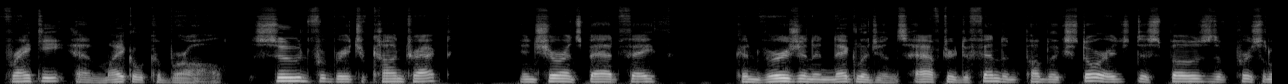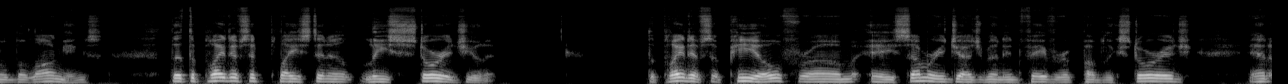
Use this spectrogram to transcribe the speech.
Frankie and Michael Cabral sued for breach of contract, insurance bad faith, conversion and negligence after defendant public storage disposed of personal belongings that the plaintiffs had placed in a lease storage unit the plaintiff's appeal from a summary judgment in favor of public storage and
